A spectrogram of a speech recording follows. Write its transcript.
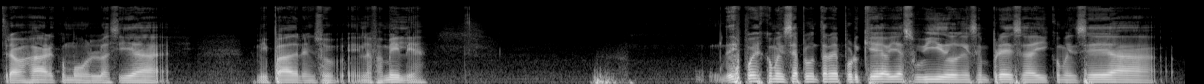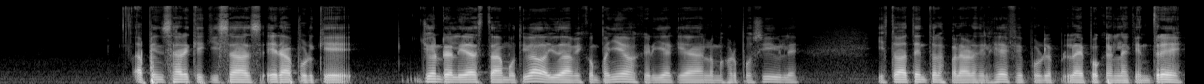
trabajar como lo hacía mi padre en, su, en la familia. Después comencé a preguntarme por qué había subido en esa empresa y comencé a, a pensar que quizás era porque yo en realidad estaba motivado a ayudar a mis compañeros, quería que hagan lo mejor posible y estaba atento a las palabras del jefe por la, época en la que entré.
